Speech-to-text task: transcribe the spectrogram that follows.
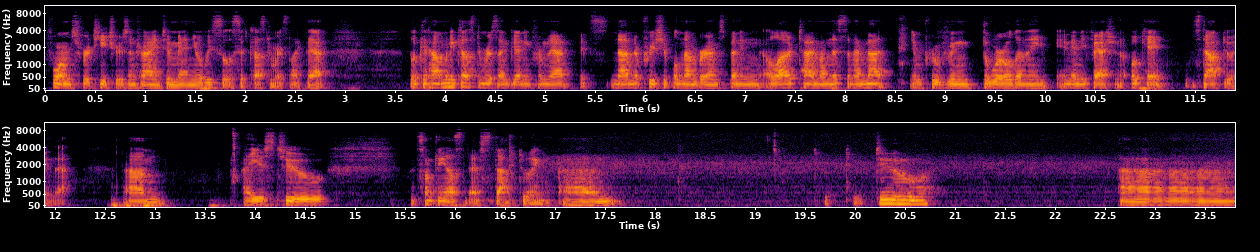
for teachers and trying to manually solicit customers like that. Look at how many customers I'm getting from that. It's not an appreciable number. I'm spending a lot of time on this, and I'm not improving the world in any in any fashion. Okay, stop doing that. Um, I used to. It's something else that I've stopped doing. Um, do, do, do. Uh,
